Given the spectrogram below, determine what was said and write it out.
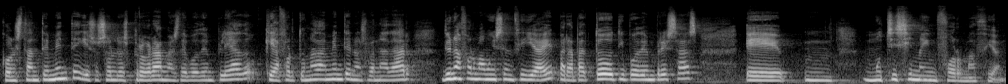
constantemente y esos son los programas de voz de empleado que afortunadamente nos van a dar de una forma muy sencilla ¿eh? para, todo tipo de empresas eh, mm, muchísima información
